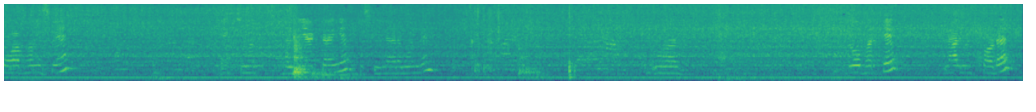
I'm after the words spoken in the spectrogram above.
तो अब हम इसमें एक चम्मच हल्दी ऐड करेंगे रहमान और दो भर के लाल मिर्च पाउडर।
